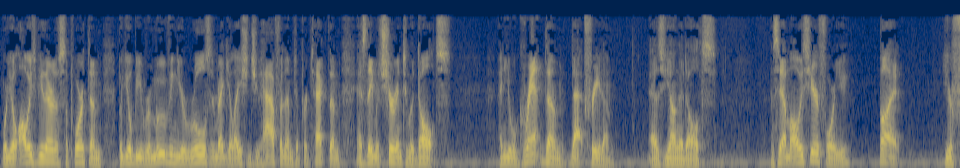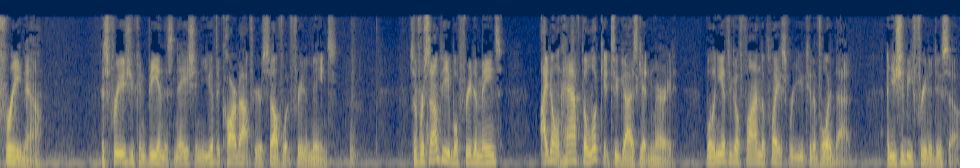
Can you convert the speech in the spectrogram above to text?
Where you'll always be there to support them, but you'll be removing your rules and regulations you have for them to protect them as they mature into adults. And you will grant them that freedom as young adults. And say, I'm always here for you, but you're free now. As free as you can be in this nation, you have to carve out for yourself what freedom means. So for some people, freedom means I don't have to look at two guys getting married. Well, then you have to go find the place where you can avoid that. And you should be free to do so.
